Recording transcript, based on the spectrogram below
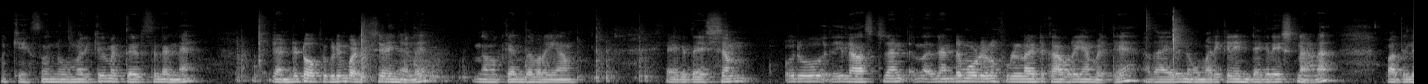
ഓക്കെ സോ ന്യൂമറിക്കൽ മെത്തേഡ്സിൽ തന്നെ രണ്ട് ടോപ്പിക് കൂടിയും പഠിച്ചു കഴിഞ്ഞാൽ നമുക്ക് എന്താ പറയാം ഏകദേശം ഒരു ഈ ലാസ്റ്റ് രണ്ട് രണ്ട് മോഡ്യൂളും ഫുള്ളായിട്ട് കവർ ചെയ്യാൻ പറ്റേ അതായത് ന്യൂമറിക്കൽ ഇന്റഗ്രേഷനാണ് അപ്പോൾ അതിൽ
